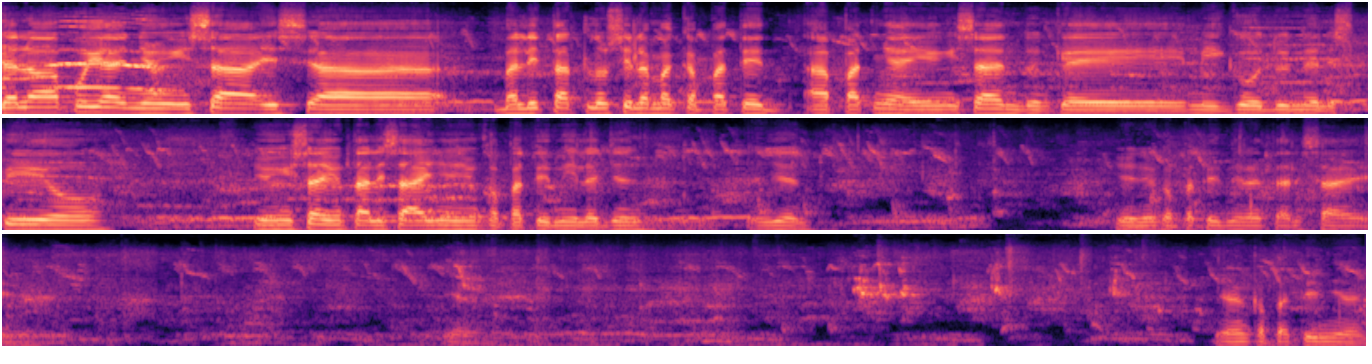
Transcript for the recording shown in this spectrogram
dalawa po yan. Yung isa is, ah, bali tatlo sila magkapatid. Apat nga. Yung isa doon kay Migo Dunel Espio. Yung isa yung talisayan niya, yung kapatid nila dyan. Yan. Yun yung kapatid nila talisayan. Yan. Yan kapatid niyan.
